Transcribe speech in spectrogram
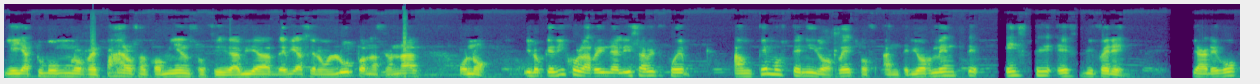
y ella tuvo unos reparos al comienzo, si debía, debía ser un luto nacional o no. Y lo que dijo la reina Elizabeth fue, aunque hemos tenido retos anteriormente, este es diferente. Y agregó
